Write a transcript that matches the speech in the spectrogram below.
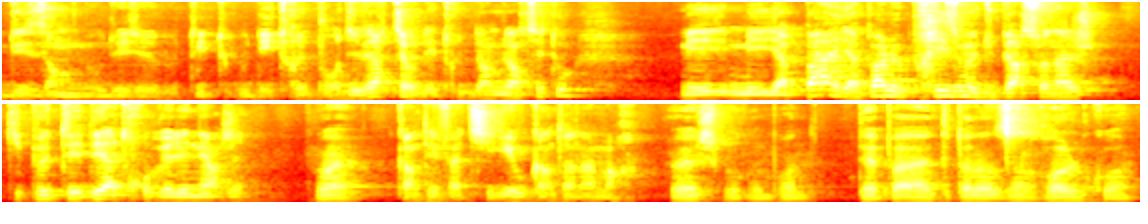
des, ou, des, ou des- ou des trucs pour divertir, ou des trucs d'ambiance et tout. Mais il n'y a, pas- y a pas le prisme du personnage qui peut t'aider à trouver l'énergie Ouais. quand t'es fatigué ou quand t'en as marre. Ouais, je peux comprendre. T'es pas, t'es pas dans un rôle, quoi.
